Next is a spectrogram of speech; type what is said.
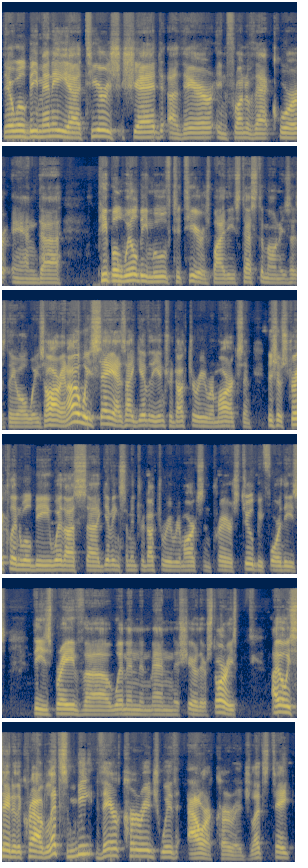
There will be many uh, tears shed uh, there in front of that court, and uh, people will be moved to tears by these testimonies, as they always are. And I always say, as I give the introductory remarks, and Bishop Strickland will be with us uh, giving some introductory remarks and prayers too before these these brave uh, women and men share their stories. I always say to the crowd, let's meet their courage with our courage. Let's take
